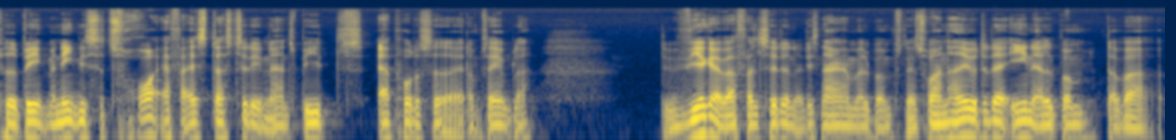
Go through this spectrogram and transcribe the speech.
PDB, men egentlig så tror jeg faktisk, at størstedelen af hans beats er produceret af Adam Sampler. Det virker i hvert fald til det, når de snakker om albumsen. Jeg tror, han havde jo det der ene album, der var,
